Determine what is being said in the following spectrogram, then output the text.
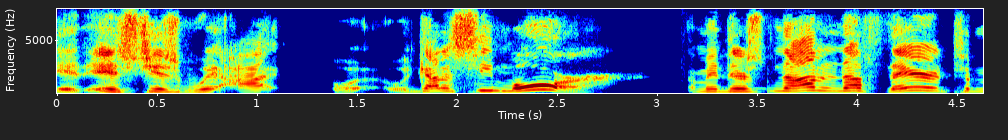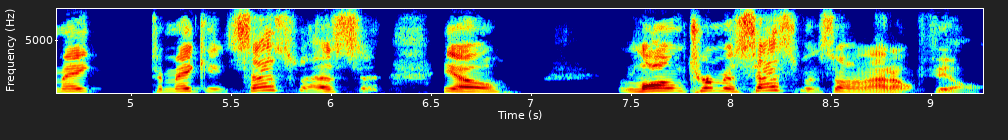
It, it's just we I we got to see more. I mean, there's not enough there to make to make it successful. You know, long term assessments on. I don't feel.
